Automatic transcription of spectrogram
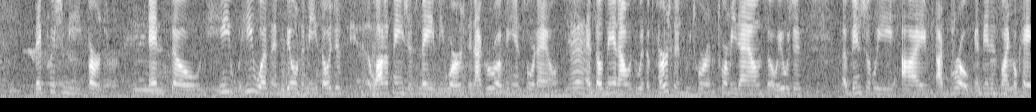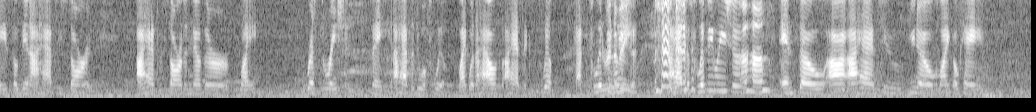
they pushed me further and so he he wasn't building me. So it just a lot of things just made me worse. And i grew up being tore down. Yeah. and so then i was with a person who tore, tore me down. So it was just eventually i i broke. And then it's like okay so then i had to start i had to start another like restoration thing. I had to do a flip. Like with a house i had to flip had to flip. Elisha. i had to flip Elisha Uh-huh. and so I, I had to you know like okay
